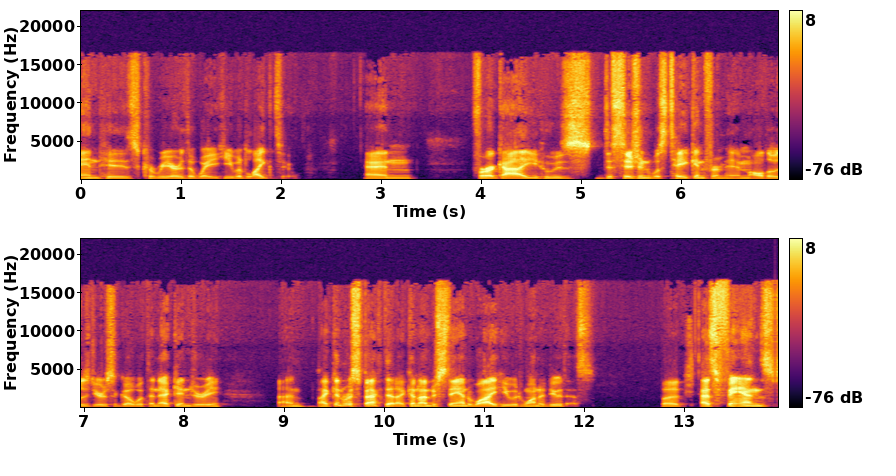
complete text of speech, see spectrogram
end his career the way he would like to. And for a guy whose decision was taken from him all those years ago with a neck injury, I, I can respect it. I can understand why he would want to do this. But as fans,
